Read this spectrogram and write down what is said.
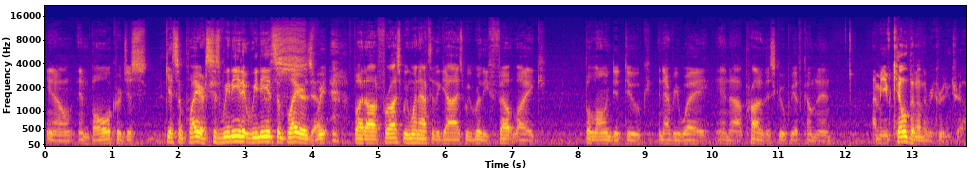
you know, in bulk or just get some players because we needed we needed some players. yeah. We, but uh, for us, we went after the guys we really felt like belonged to Duke in every way, and uh, proud of this group we have coming in. I mean, you've killed it on the recruiting trail.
